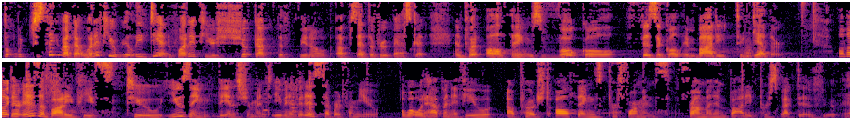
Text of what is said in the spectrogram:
But just think about that. What if you really did? What if you shook up the, you know, upset the fruit basket and put all things vocal, physical, embodied together? Although there is a body piece to using the instrument, even if it is separate from you. What would happen if you approached all things performance from an embodied perspective? Yeah.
